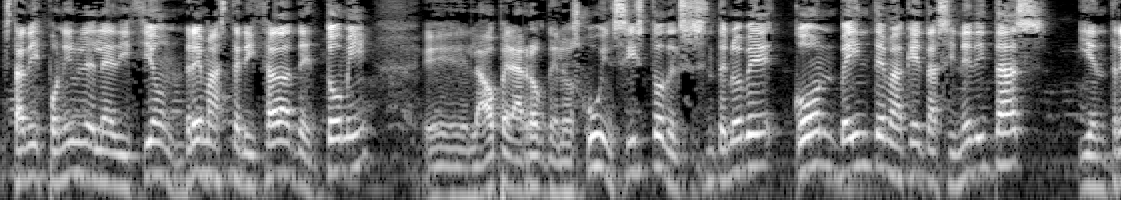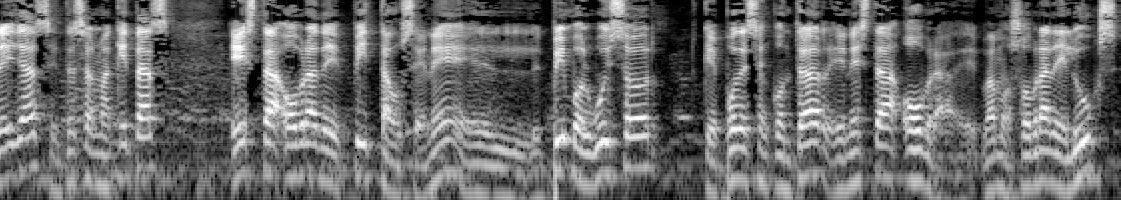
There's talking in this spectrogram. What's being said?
está disponible la edición remasterizada de Tommy, la ópera rock de los Who, insisto, del 69, con 20 maquetas inéditas y entre ellas, entre esas maquetas, esta obra de Pete Townsend, el Pinball Wizard que puedes encontrar en esta obra, eh, vamos, obra deluxe,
